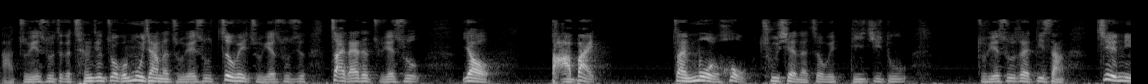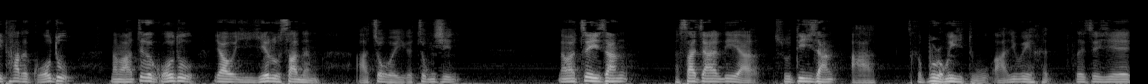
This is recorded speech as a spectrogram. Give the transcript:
啊！主耶稣这个曾经做过木匠的主耶稣，这位主耶稣就再来的主耶稣，要打败在幕后出现的这位敌基督。主耶稣在地上建立他的国度，那么这个国度要以耶路撒冷啊作为一个中心。那么这一章撒加利亚书第一章啊，这个不容易读啊，因为很的这些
